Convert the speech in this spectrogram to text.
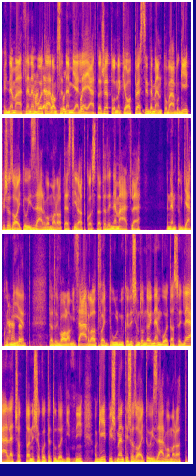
hogy nem állt le, nem Hát volt ez áramszünet, nem jel, lejárt a zseton, neki 6 perc, de ment tovább a gép, és az ajtó is zárva maradt, ezt nyilatkozta. Tehát, hogy nem állt le. Nem tudják, hogy Hát miért. Tehát, hogy valami zárlat, vagy túlműködés, nem tudom, de hogy nem volt az, hogy leáll, lecsattan, és akkor te tudod nyitni. A gép is ment, és az ajtó is zárva maradt.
